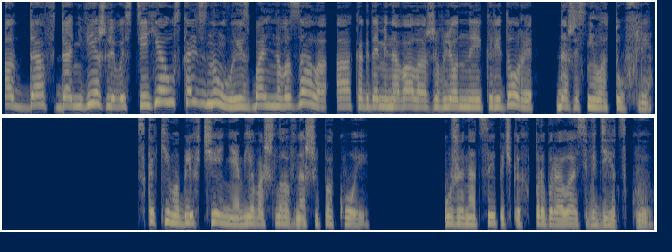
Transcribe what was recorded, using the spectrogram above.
Отдав дань вежливости, я ускользнула из бального зала, а когда миновала оживленные коридоры, даже сняла туфли. С каким облегчением я вошла в наши покои. Уже на цыпочках пробралась в детскую.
